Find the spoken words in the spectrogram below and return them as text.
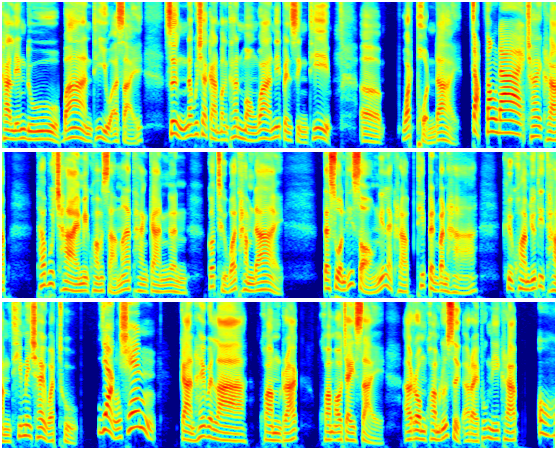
ค่าเลี้ยงดู บ้านที่อยู่อาศัย ซึ่งนักวิชาการบางท่านมองว่านี่เป็นสิ่งที่เอ่อวัดผลได้ จับต้องได้ ใช่ครับ ถ้าผู้ชายมีความสามารถทางการเงิน ก็ถือว่าทำได้ แต่ส่วนที่สองนี่แหละครับที่เป็นปัญหา คือความยุติธรรมที่ไม่ใช่วัตถุ อย่างเช่น การให้เวลา ความรัก ความเอาใจใส่ อารมณ์ความรู้สึกอะไรพวกนี้ครับ โอ้โห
